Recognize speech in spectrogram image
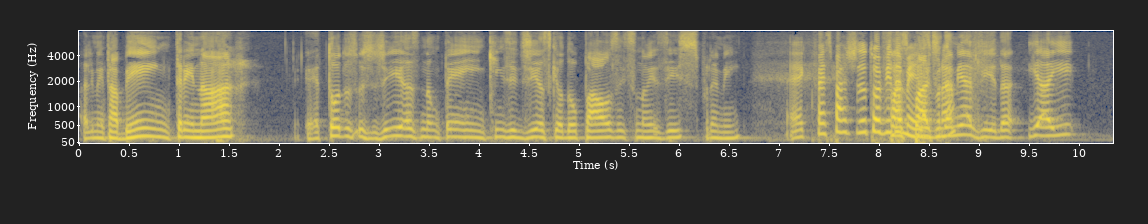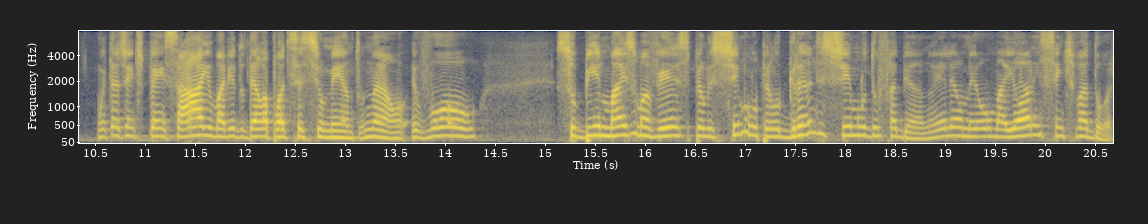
Alimentar bem, treinar é, todos os dias, não tem 15 dias que eu dou pausa, isso não existe para mim. É que faz parte da tua vida faz mesmo, Faz parte né? da minha vida. E aí, muita gente pensa, ah, o marido dela pode ser ciumento. Não, eu vou subir mais uma vez pelo estímulo, pelo grande estímulo do Fabiano. Ele é o meu maior incentivador,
